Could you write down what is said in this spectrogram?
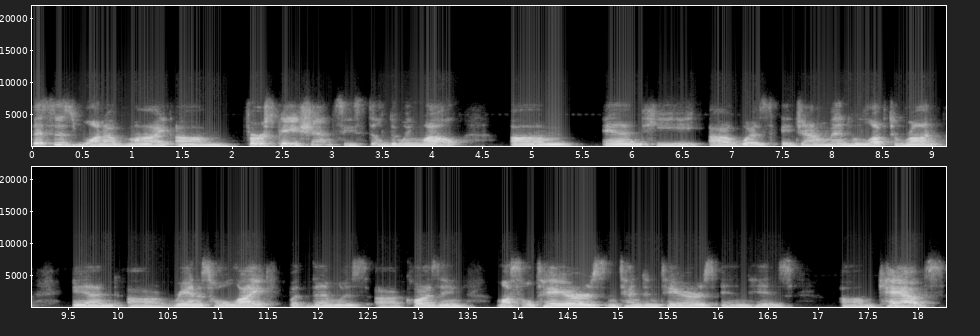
This is one of my um, first patients. He's still doing well. Um, and he uh, was a gentleman who loved to run and uh, ran his whole life, but then was uh, causing muscle tears and tendon tears in his um, calves,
